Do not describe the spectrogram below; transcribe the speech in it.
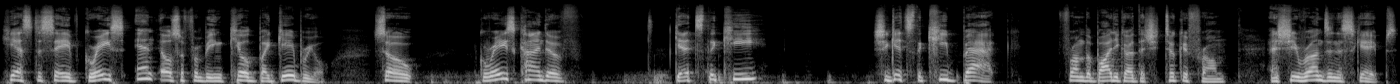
he has to save Grace and Elsa from being killed by Gabriel. So Grace kind of gets the key. She gets the key back from the bodyguard that she took it from, and she runs and escapes.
